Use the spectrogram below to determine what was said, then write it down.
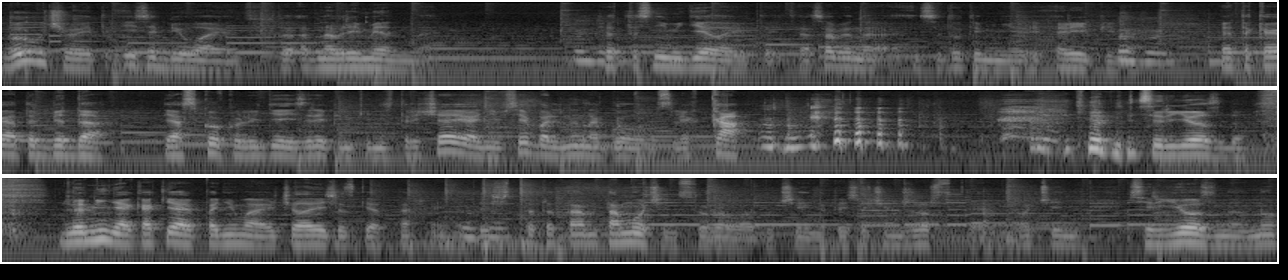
выучивают и забивают одновременно. Мгм. Что-то с ними делают, особенно институт имени Репина. Мгм. Это какая-то беда. Я сколько людей из Репинки не встречаю, они все больны на голову слегка. Нет, ну серьезно. Для меня, как я понимаю, человеческие отношения. То есть что-то там, там очень суровое обучение, то есть очень жесткое, очень серьезно. Но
